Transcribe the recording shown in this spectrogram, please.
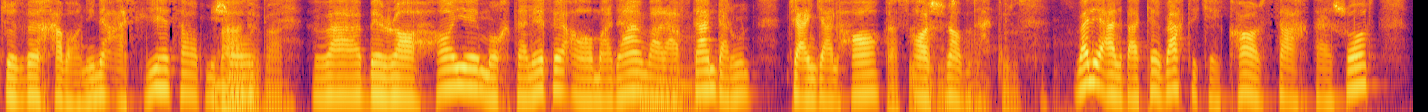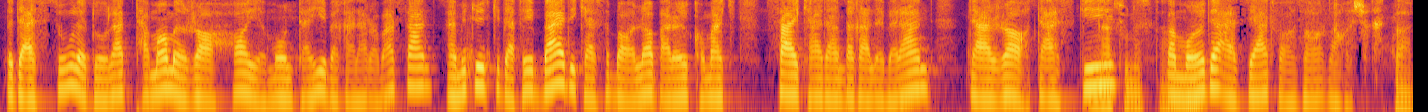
جزو خوانین اصلی حساب می بله شد بله و به راه های مختلف آمدن و رفتن در اون جنگل ها آشنا. بودند درسته ولی البته وقتی که کار سختتر شد به دستور دولت تمام راه های منتهی به قلعه را بستند و می‌تونید که دفعه بعدی که از بالا برای کمک سعی کردن به قلعه برند در راه دستگیر نتونستن. و مورد اذیت و آزار واقع شدند بله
